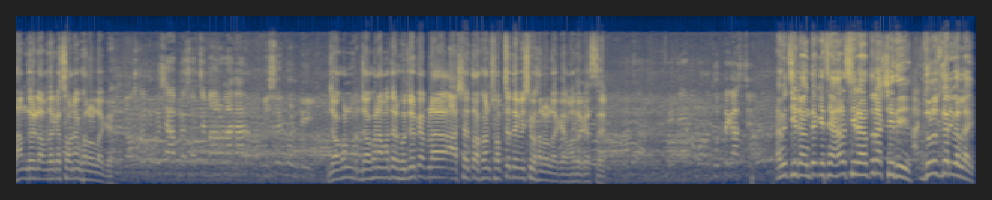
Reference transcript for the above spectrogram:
আলহামদুলিল্লাহ আমাদের কাছে অনেক ভালো লাগে। যখন যখন আমাদের হুজুর কাবলা আসে তখন সবচেয়ে বেশি ভালো লাগে আমাদের কাছে। আমি চিরাং থেকে আর চিরাং তো রাখছি দি জুলুস গাড়ি বেলায়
